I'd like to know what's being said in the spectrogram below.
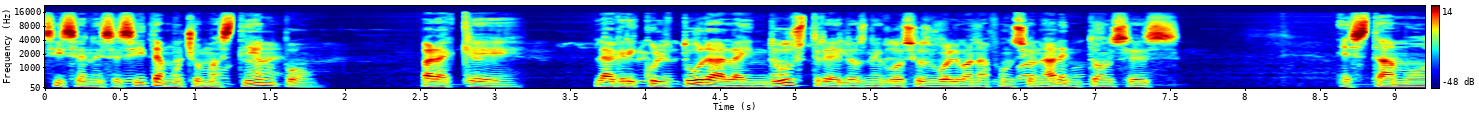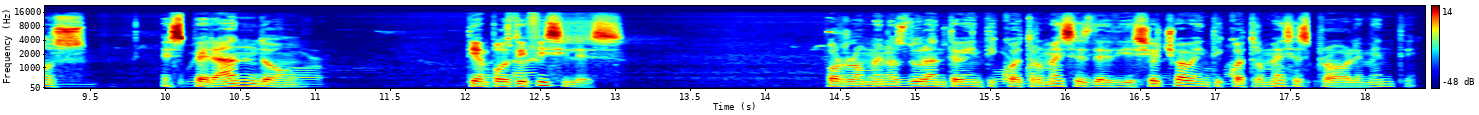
si se necesita mucho más tiempo para que la agricultura, la industria y los negocios vuelvan a funcionar, entonces estamos esperando tiempos difíciles por lo menos durante 24 meses, de 18 a 24 meses probablemente.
